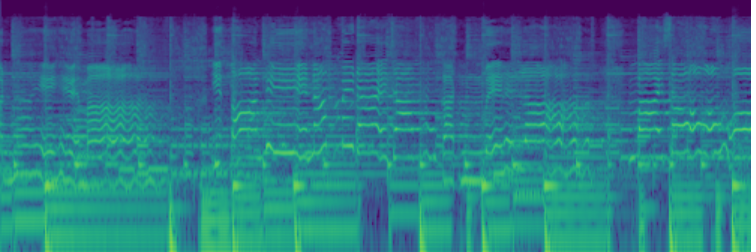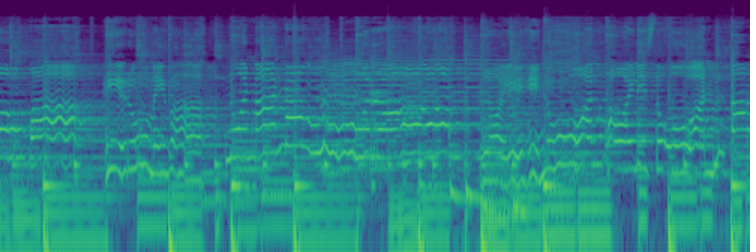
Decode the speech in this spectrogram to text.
วนได้มา อีตอนนี้นับไม่ได้จำกัดเวลาบ่ายสองโมงกว่า พี่รู้ไม่ว่านวลมานั่งรอปล่อยให้นวลคอยในสวนตั้ง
